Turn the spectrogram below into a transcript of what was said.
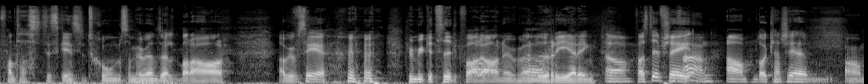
fantastiska institution som eventuellt bara har Ja, vi får se hur mycket tid kvar det Ja, har nu med en ja. ny regering. Ja. Fast i och för sig, Fan. ja, de kanske, ja,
